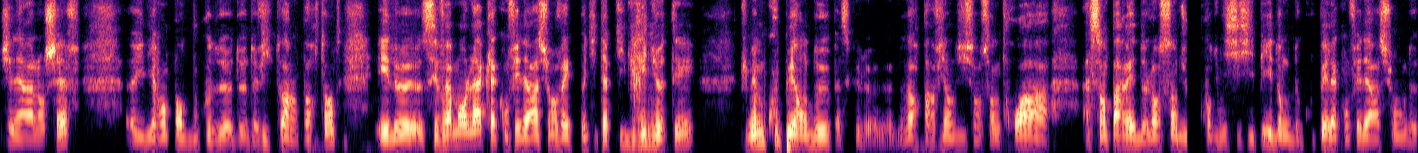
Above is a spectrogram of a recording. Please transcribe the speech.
général en chef. Euh, il y remporte beaucoup de, de, de victoires importantes et c'est vraiment là que la Confédération va être petit à petit grignotée puis même coupé en deux, parce que le, Nord parvient en 1863 à, s'emparer de l'ensemble du cours du Mississippi et donc de couper la Confédération en deux.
